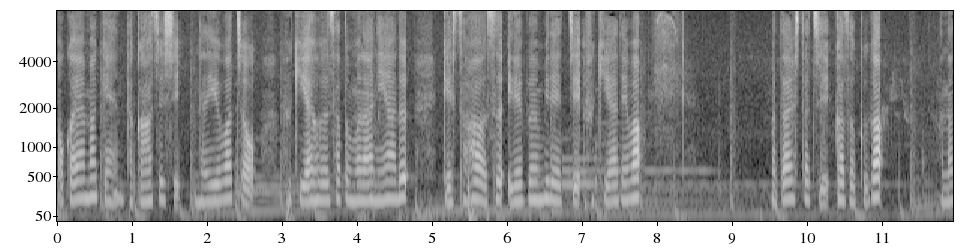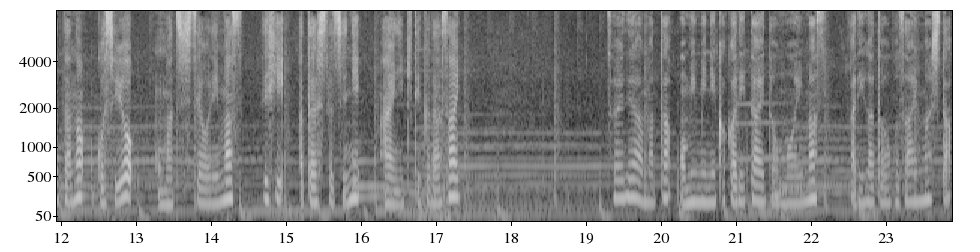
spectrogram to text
岡山県高梁市成羽町吹屋風里村にあるゲストハウスイレブンビレッジ吹屋では私たち家族があなたのお越しをお待ちしております。是非私たちに会いに来てください。それではまたお耳にかかりたいと思います。ありがとうございました。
